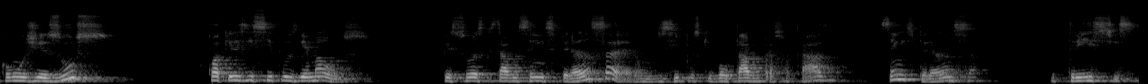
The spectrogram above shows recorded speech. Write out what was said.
como Jesus com aqueles discípulos de Emaús, pessoas que estavam sem esperança, eram discípulos que voltavam para sua casa sem esperança, tristes,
